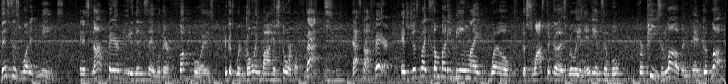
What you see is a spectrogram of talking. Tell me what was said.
this is what it means. And it's not fair for you to then say, well, they're fuckboys because we're going by historical facts. Mm-hmm. That's not fair. It's just like somebody being like, well, the swastika is really an Indian symbol for peace and love and, and good luck.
